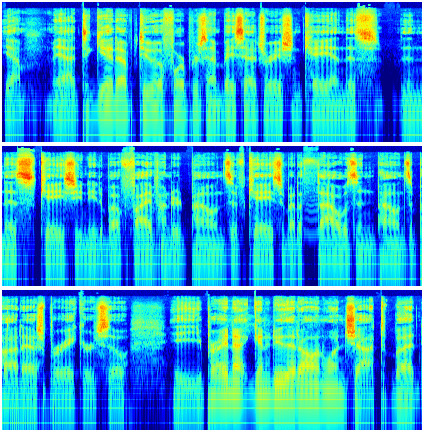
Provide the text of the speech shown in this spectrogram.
Yeah, yeah. To get up to a four percent base saturation K in this in this case, you need about 500 pounds of K, so about a thousand pounds of potash per acre. So you're probably not going to do that all in one shot, but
